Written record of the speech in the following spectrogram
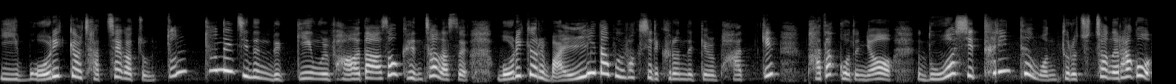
이 머릿결 자체가 좀 뚱뚱 해지는 느낌을 받아서 괜찮았어요. 머릿결을 말리다 보면 확실히 그런 느낌을 받긴 받았거든요. no wash 트리트먼트로 추천을 하고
